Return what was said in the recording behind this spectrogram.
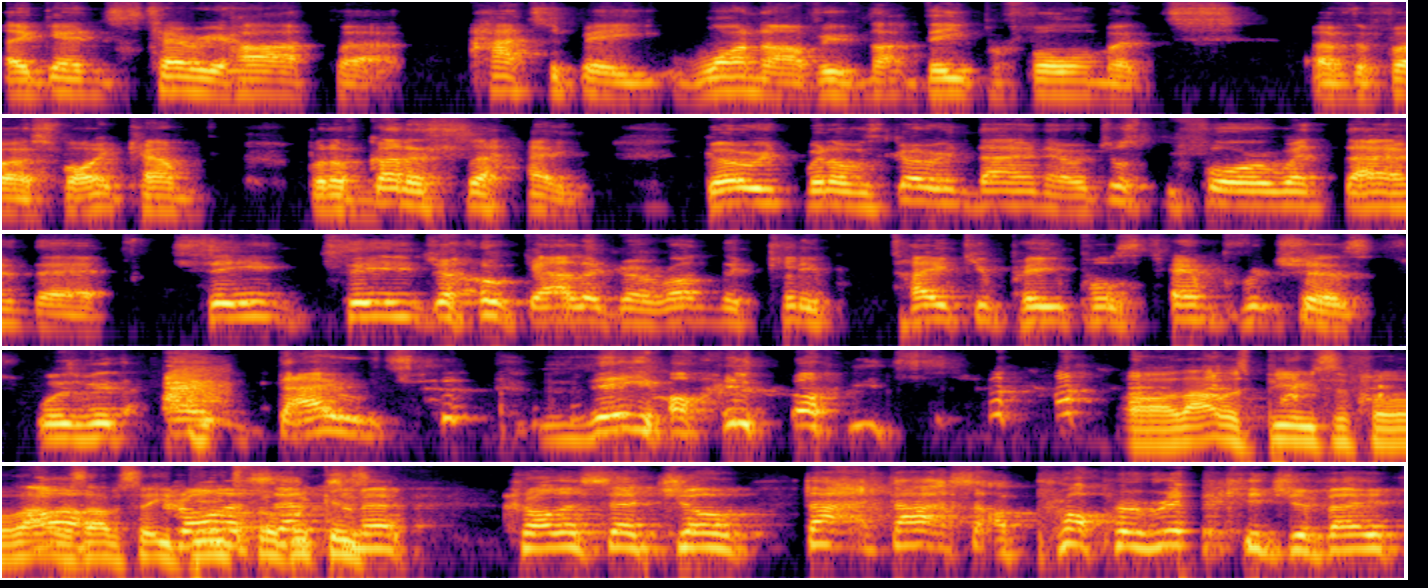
against Terri Harper had to be one of, if not the performance of the first fight camp. But I've got to say, going when I was going down there, just before I went down there, seeing seeing Joe Gallagher on the clip taking people's temperatures was without doubt the highlight. Oh, that was beautiful. That was Oh, absolutely Crolla beautiful said because to me, Crolla said, Joe, that that's a proper Ricky Gervais.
